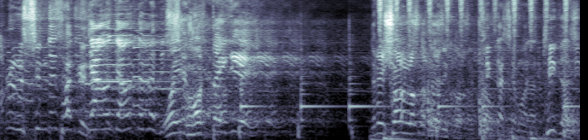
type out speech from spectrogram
আপনি নিশ্চিন্তে থাকেন। যাও যাও তোমরা ওই ঘরটাই গিয়ে তুমি স্বর্ণ অলঙ্কার তৈরি করো। ঠিক আছে মহারাজ ঠিক আছে।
